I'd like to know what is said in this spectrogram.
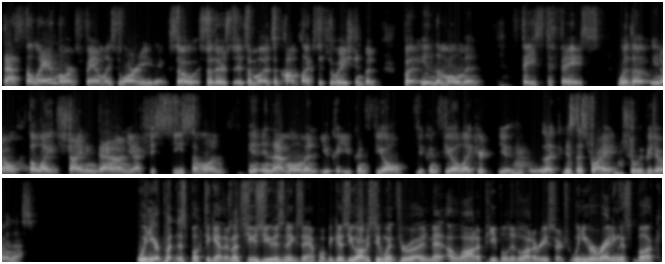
that's the landlords families who aren't eating. So so there's it's a it's a complex situation but but in the moment face to face with a you know the light shining down you actually see someone in, in that moment you can you can feel you can feel like you're you, like is this right? Should we be doing this when you're putting this book together let's use you as an example because you obviously went through and met a lot of people did a lot of research when you were writing this book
